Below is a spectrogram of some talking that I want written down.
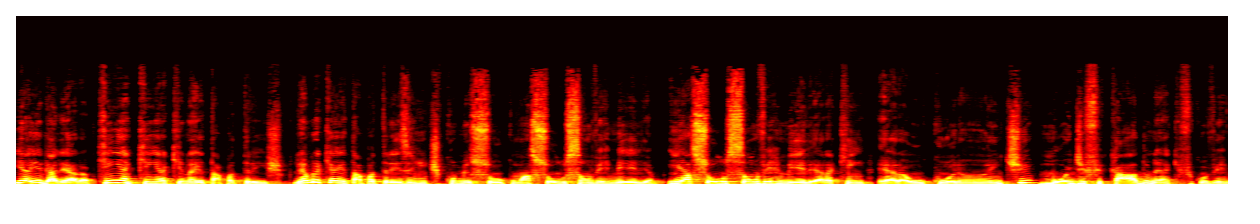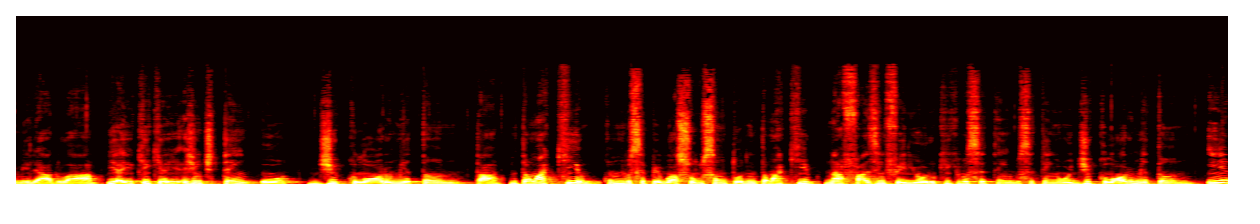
E aí, galera, quem é quem aqui na etapa 3? Lembra que a etapa 3 a gente começou com a solução vermelha e a solução vermelha era quem? Era o corante modificado, né, que ficou vermelhado lá. E aí o que que a gente tem? O diclorometano, tá? Então aqui, como você pegou a solução toda, então aqui na fase inferior o que que você tem? Você tem o diclorometano e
